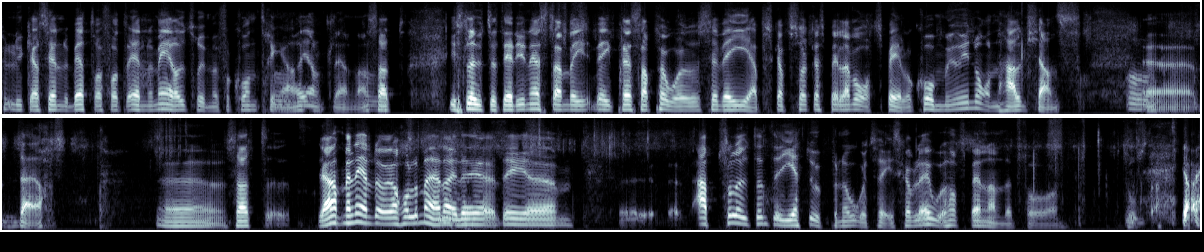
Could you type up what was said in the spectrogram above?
lyckats ännu bättre och fått ännu mer utrymme för kontringar mm. egentligen. Mm. Så att i slutet är det ju nästan vi, vi pressar på Sevilla, ska försöka spela vårt spel och kommer ju i någon halvchans mm. eh, där. Eh, så att ja, men ändå, jag håller med dig. Det, det eh, absolut inte gett upp på något vis. Det ska bli oerhört spännande på torsdag. Ja,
